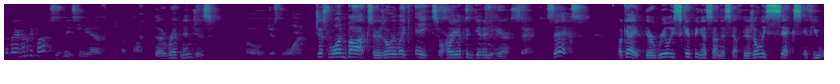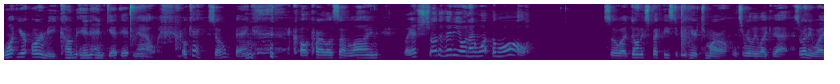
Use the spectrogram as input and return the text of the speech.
Hey Larry, how many boxes of these do we have? The Red Ninjas. Oh, just one? Just one box. There's only like eight, so hurry up and get in here. Six. Six. Okay, they're really skipping us on this stuff. There's only six. If you want your army, come in and get it now. Okay, so bang. Call Carlos online. Like, I just saw the video and I want them all. So uh, don't expect these to be here tomorrow. It's really like that. So anyway,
